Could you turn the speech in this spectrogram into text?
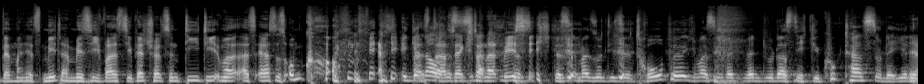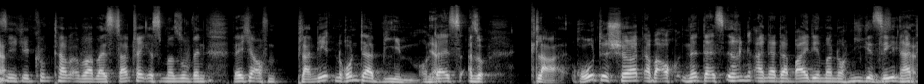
wenn man jetzt metamäßig weiß, die Red Shirts sind die, die immer als erstes umkommen. genau, das ist, immer, standardmäßig. das, das ist immer so diese Trope. Ich weiß nicht, wenn, wenn du das nicht geguckt hast oder ihr das Ja. nicht geguckt habt, aber bei Star Trek ist immer so, wenn welche auf dem Planeten runterbeamen und Ja. da ist, also klar, rotes Shirt, aber auch, ne, da ist irgendeiner dabei, den man noch nie gesehen hat,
